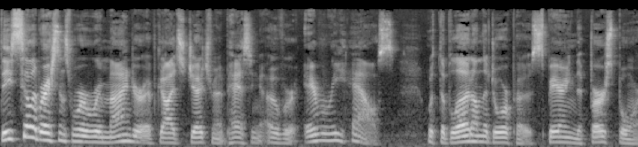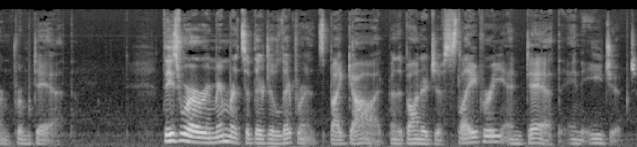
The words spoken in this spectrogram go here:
These celebrations were a reminder of God's judgment passing over every house with the blood on the doorpost, sparing the firstborn from death. These were a remembrance of their deliverance by God from the bondage of slavery and death in Egypt.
